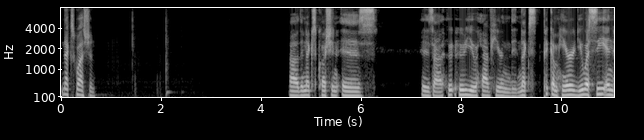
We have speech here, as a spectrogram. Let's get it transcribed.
Next question. Uh, the next question is is uh, who who do you have here in the next pick 'em here? USC and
